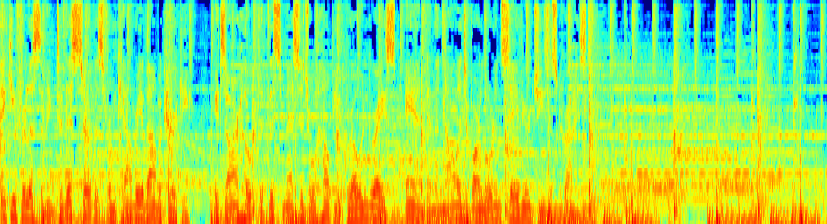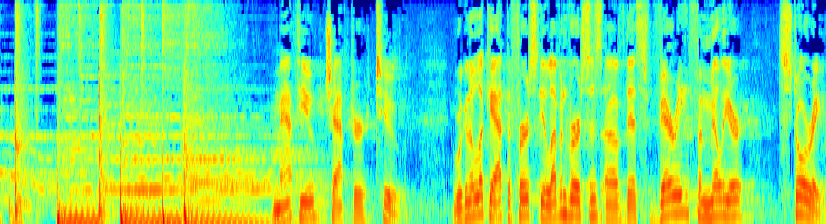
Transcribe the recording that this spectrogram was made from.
Thank you for listening to this service from Calvary of Albuquerque. It's our hope that this message will help you grow in grace and in the knowledge of our Lord and Savior, Jesus Christ. Matthew chapter 2. We're going to look at the first 11 verses of this very familiar story.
